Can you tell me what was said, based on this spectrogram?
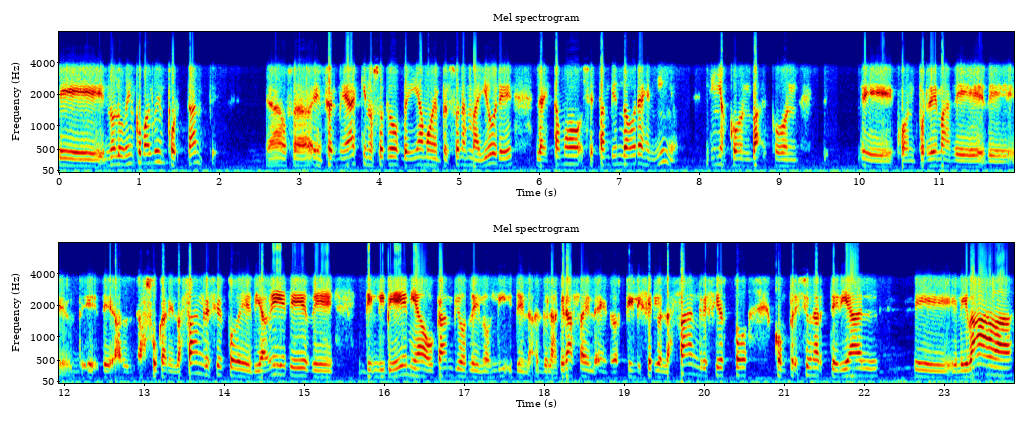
eh, no lo ven como algo importante. O sea, enfermedades que nosotros veíamos en personas mayores, las estamos se están viendo ahora en niños. Niños con, con eh, con problemas de, de, azúcar en la sangre, ¿cierto? De diabetes, de, lipemia o cambios de, los, de, las grasas, de los triglicéridos en la sangre, ¿cierto? Con presión arterial eh, elevada.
